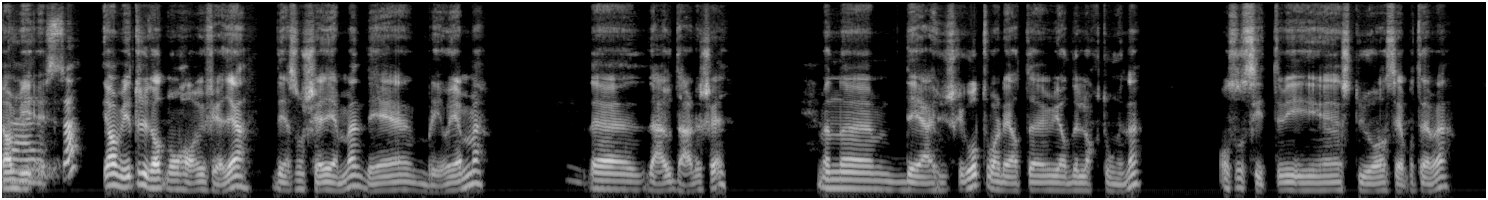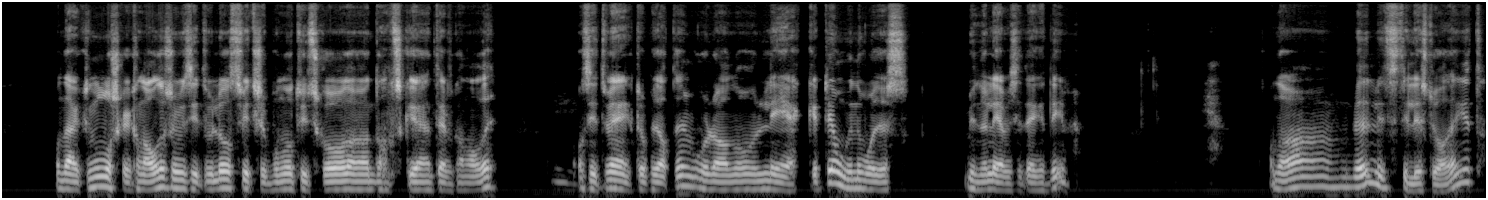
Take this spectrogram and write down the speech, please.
Ja, vi- der også. Ja, vi trodde at nå har vi ferie. Det som skjer hjemme, det blir jo hjemme. Det, det er jo der det skjer. Men eh, det jeg husker godt, var det at eh, vi hadde lagt ungene. Og så sitter vi i stua og ser på TV. Og det er jo ikke noen norske kanaler, så vi sitter vel og switcher på noen tyske og danske TV-kanaler. Og sitter vi egentlig og prater, hvor da noen leker til ungene våre begynner å leve sitt eget liv. Og da ble det litt stille i stua der, gitt.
